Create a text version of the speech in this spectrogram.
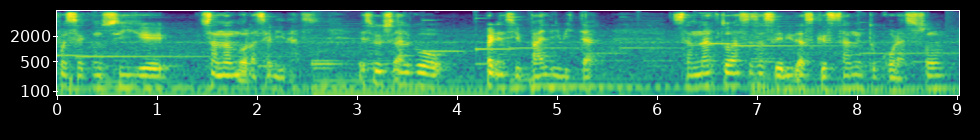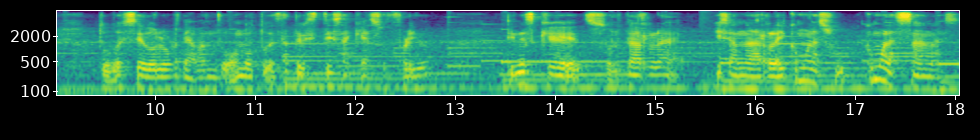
Pues se consigue sanando las heridas. Eso es algo principal y vital. Sanar todas esas heridas que están en tu corazón, todo ese dolor de abandono, toda esa tristeza que has sufrido. Tienes que soltarla y sanarla. ¿Y cómo la, cómo la sanas?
